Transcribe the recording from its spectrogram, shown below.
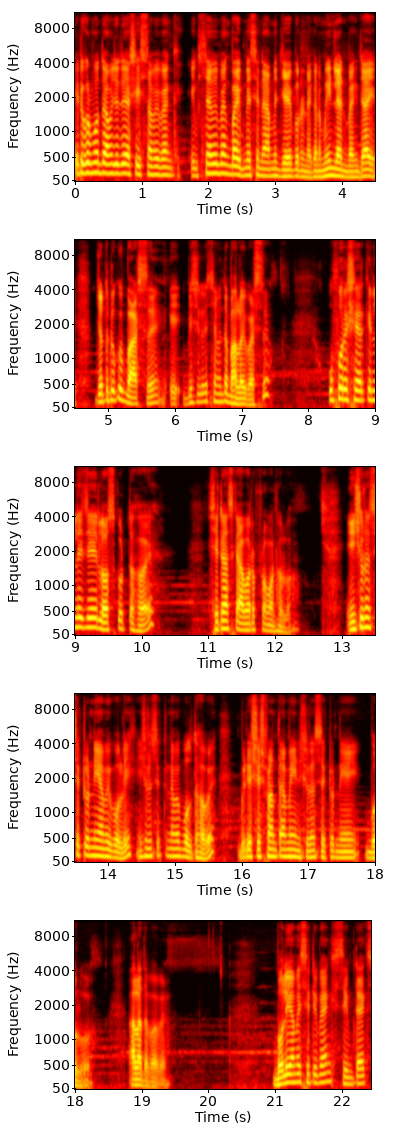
এটুকুর মধ্যে আমি যদি আসি ইসলামী ব্যাংক ইসলামী ব্যাংক বা ইবনে সিনা আমি যাই বলি না কেন মেইনল্যান্ড ব্যাংক যাই, যতটুকু বাড়ছে বেশি করে ইসলামী তো ভালোই বাড়ছে। উপরে শেয়ার কিনলে যে লস করতে হয়, সেটা আজকে আবারও প্রমাণ হলো। ইন্স্যুরেন্স সেক্টর নিয়ে আমি বলি ইন্স্যুরেন্স সেক্টর নিয়ে আমি বলতে হবে ভিডিও শেষ প্রান্তে আমি ইন্স্যুরেন্স সেক্টর নিয়েই বলব, আলাদাভাবে। বলি আমি city bank, Simtex,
